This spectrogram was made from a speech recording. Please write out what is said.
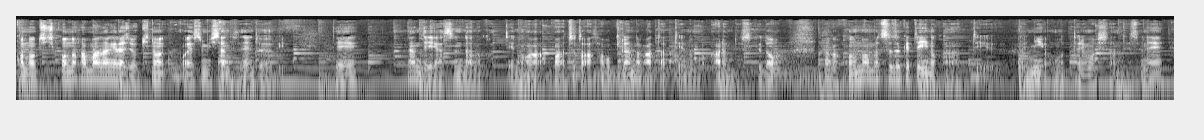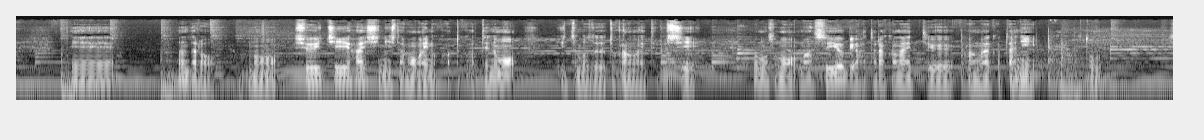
この「この浜投げラジオ」昨日お休みしたんですね土曜日。でなんで休んだのかっていうのが、まあ、ちょっと朝起きられなかったっていうのもあるんですけどなんかこのまま続けていいのかなっていうふうに思ったりもしたんですね。でなんだろうの週1配信にした方がいいのかとかっていうのもいつもずっと考えてるしそもそも、まあ、水曜日は働かないっていう考え方にと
